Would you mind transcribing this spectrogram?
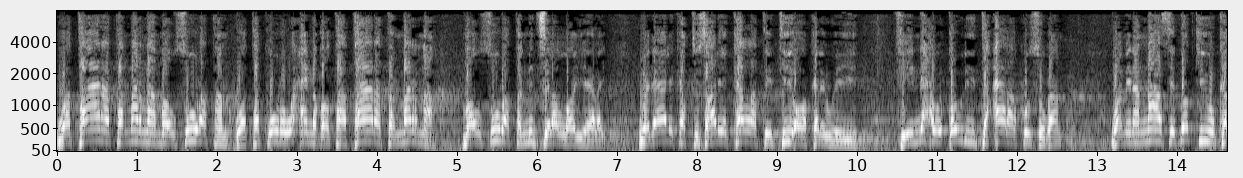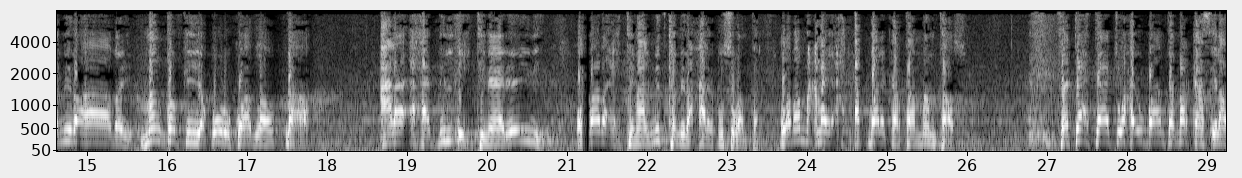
wa taaratan marna mawsuulatan wa takuunu waxay noqotaa taaratan marna mawsuulatan mid sila loo yeelay. Wadaalika tusaalihii kallati tii oo kale weeye fii naxwi qowlihi tacaala ku sugan wa min annaasi dadkiiuu ka mid ahaaday man qofkii yaquulu ku hadlaho dhaha calaa axadilixtimaalayni labada ixtimaal mid ka mida xalay ku sugantah laba macnay aqbali kartaa mantaasu. Fataxtaaju waxay u baahan tahay markaas ilaa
